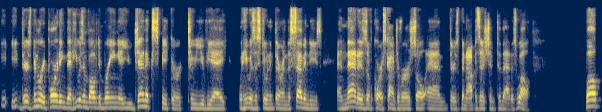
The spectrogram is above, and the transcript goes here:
he, he, there's been reporting that he was involved in bringing a eugenics speaker to UVA when he was a student there in the 70s, and that is, of course, controversial. And there's been opposition to that as well. Well,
